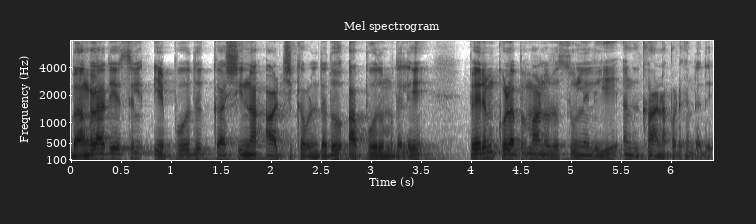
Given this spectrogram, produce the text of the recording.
பங்களாதேஷில் எப்போது கஷினா ஆட்சி கவிழ்ந்ததோ அப்போது முதலே பெரும் குழப்பமான ஒரு சூழ்நிலையே அங்கு காணப்படுகின்றது.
